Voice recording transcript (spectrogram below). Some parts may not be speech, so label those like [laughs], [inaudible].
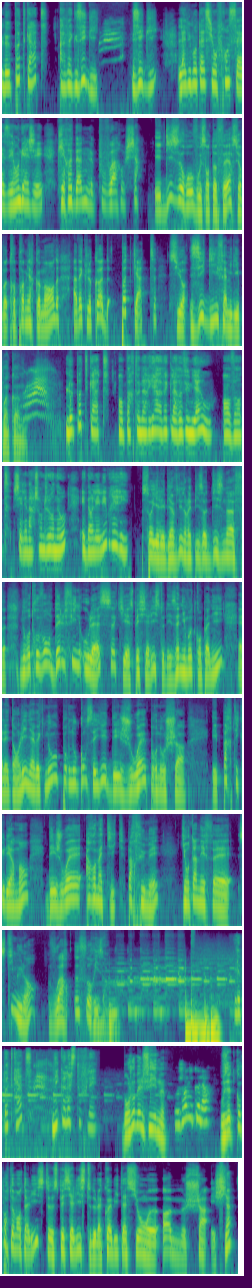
le podcast avec Ziggy. Ziggy, l'alimentation française et engagée qui redonne le pouvoir au chat. Et 10 euros vous sont offerts sur votre première commande avec le code PODCAT sur ziggyfamily.com. Le podcast en partenariat avec la revue Miaou, en vente chez les marchands de journaux et dans les librairies. Soyez les bienvenus dans l'épisode 19. Nous retrouvons Delphine Oulès, qui est spécialiste des animaux de compagnie. Elle est en ligne avec nous pour nous conseiller des jouets pour nos chats, et particulièrement des jouets aromatiques, parfumés, qui ont un effet stimulant, voire euphorisant. Le podcast Nicolas Stoufflet. Bonjour Delphine. Bonjour Nicolas. Vous êtes comportementaliste, spécialiste de la cohabitation euh, homme, chat et chien.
